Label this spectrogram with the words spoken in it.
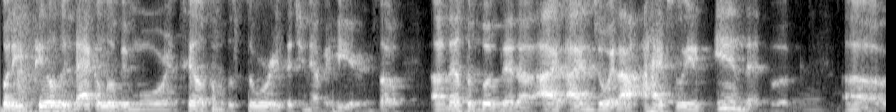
But he peels it back a little bit more and tells some of the stories that you never hear. And So uh, that's a book that uh, I, I enjoyed. I, I, actually am in that book. Uh,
